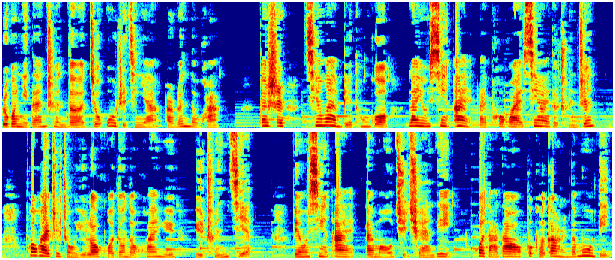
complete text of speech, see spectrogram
如果你单纯的就物质经验而论的话，但是千万别通过滥用性爱来破坏性爱的纯真，破坏这种娱乐活动的欢愉与纯洁。别用性爱来谋取权利或达到不可告人的目的，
